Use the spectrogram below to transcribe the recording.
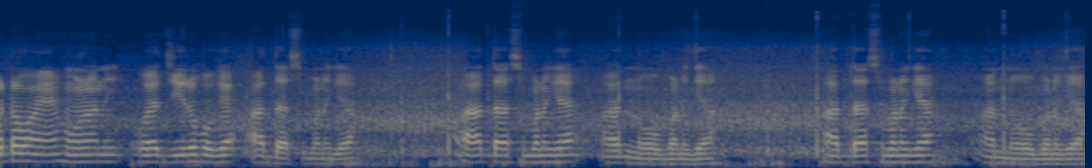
ਘਟੋ ਐ ਹੋਣਾ ਨਹੀਂ। ਉਹ 0 ਹੋ ਗਿਆ ਆ 10 ਬਣ ਗਿਆ। ਆ 10 ਬਣ ਗਿਆ ਆ 9 ਬਣ ਗਿਆ। ਆ 10 ਬਣ ਗਿਆ ਆ 9 ਬਣ ਗਿਆ।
